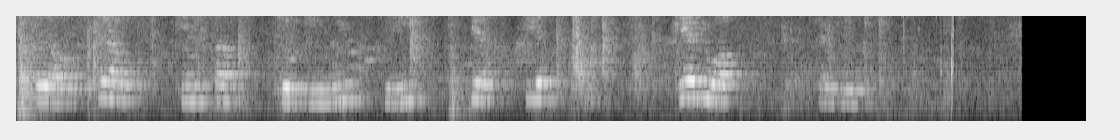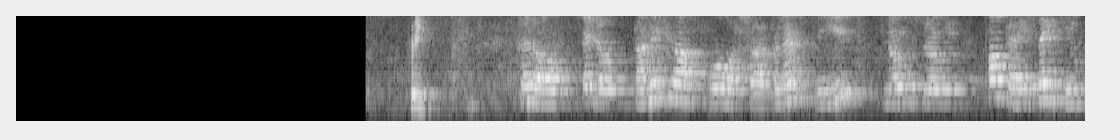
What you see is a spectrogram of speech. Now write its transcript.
Hello, hello. Have two wheels, please? Yes, here. Here you are. Thank you. Three. Hello, hello. Can I have four sharpeners, please? No, sorry. Okay, thank you.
